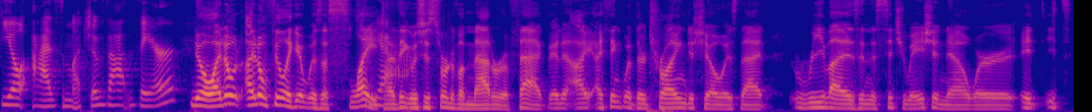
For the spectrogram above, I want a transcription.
feel as much of that there No, I don't I don't feel like it was a slight. I think it was just sort of a matter of fact. And I, I think what they're trying to show is that Riva is in this situation now where it, it's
